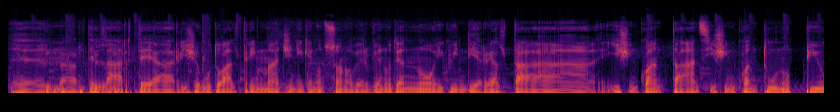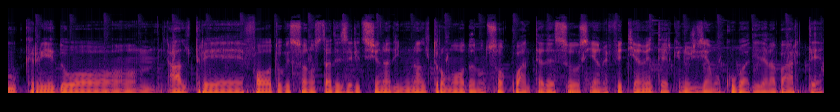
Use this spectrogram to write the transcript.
eh, dell'arte, dell'arte sì. ha ricevuto altre immagini che non sono pervenute a noi, quindi in realtà i 50, anzi i 51 più credo mm, altre foto che sono state selezionate in un altro modo, non so quante adesso siano effettivamente perché noi ci siamo occupati della parte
